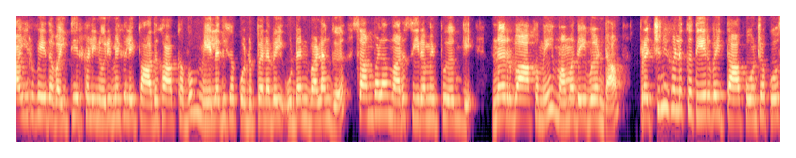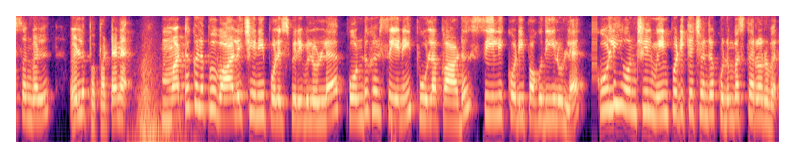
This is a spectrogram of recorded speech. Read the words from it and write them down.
ஆயுர்வேத வைத்தியர்களின் உரிமைகளை பாதுகாக்கவும் மேலதிக கொடுப்பனவை உடன் வழங்கு சம்பள மறுசீரமைப்பு எங்கே? நிர்வாகமே மமதை வேண்டாம். பிரச்சினைகளுக்கு தீர்வை தா போன்ற கோஷங்கள் எழுப்பப்பட்டன. மட்டக்களப்பு வாழைச்சேனி போலீஸ் பிரிவில் உள்ள பொண்டுகள் சேனை பூலக்காடு சீலிக்கொடி பகுதியில் உள்ள குழி ஒன்றில் மீன்பிடிக்க சென்ற குடும்பஸ்தர் ஒருவர்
